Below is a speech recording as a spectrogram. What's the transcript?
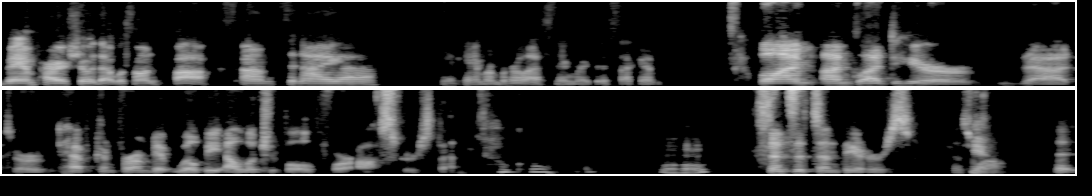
vampire show that was on Fox. Um, Saniyya, I can't remember her last name right this second. Well, I'm I'm glad to hear that or have confirmed it will be eligible for Oscars then, Oh, cool. hmm since it's in theaters as Yeah. well. That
